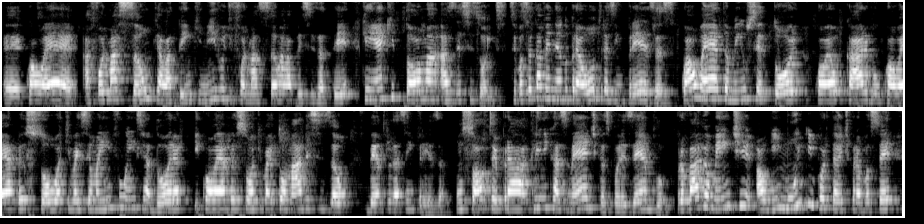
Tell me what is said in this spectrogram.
É, qual é a formação que ela tem? Que nível de formação ela precisa ter? Quem é que toma as decisões? Se você está vendendo para outras empresas, qual é também o setor? Qual é o cargo? Qual é a pessoa que vai ser uma influenciadora e qual é a pessoa que vai tomar a decisão dentro dessa empresa? Um software para clínicas médicas, por exemplo, provavelmente alguém muito importante para você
